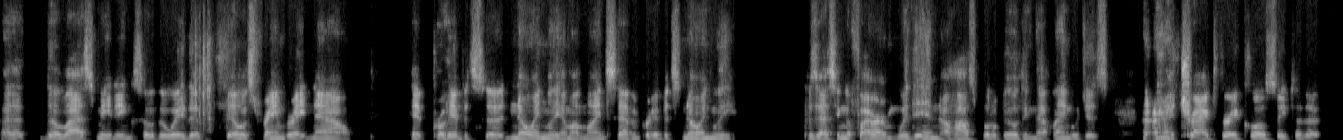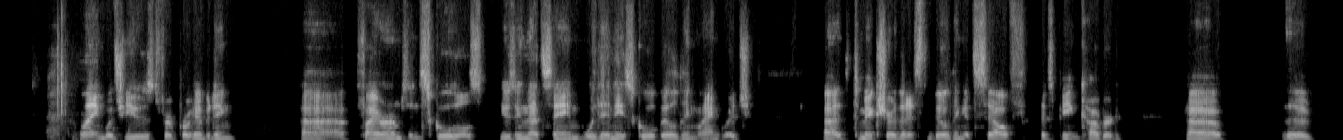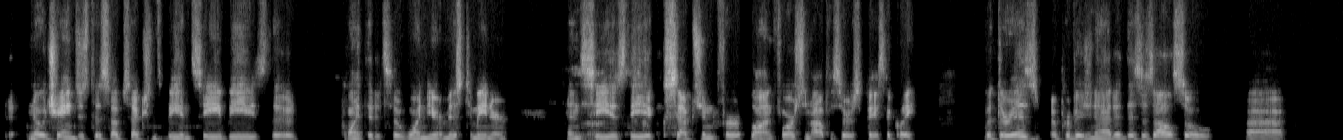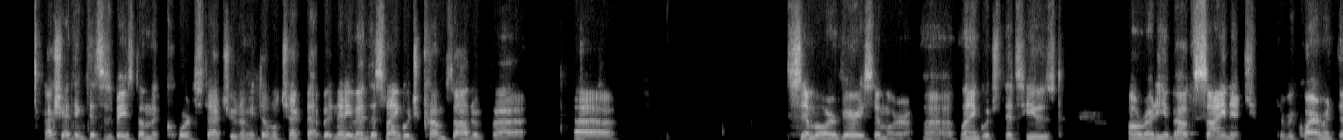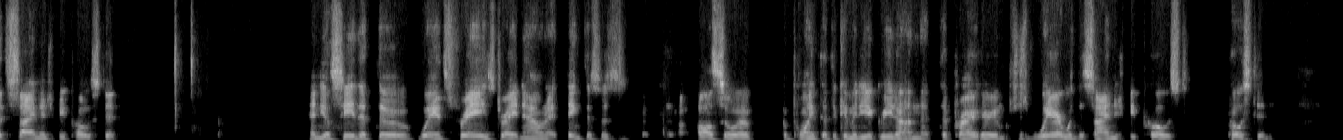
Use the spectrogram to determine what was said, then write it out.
at the last meeting. So the way the bill is framed right now, it prohibits uh, knowingly, I'm on line seven, prohibits knowingly possessing a firearm within a hospital building. That language is tracked very closely to the language used for prohibiting uh, firearms in schools using that same within a school building language uh, to make sure that it's the building itself that's being covered. Uh, the no changes to subsections B and C. B is the point that it's a one year misdemeanor, and C is the exception for law enforcement officers, basically. But there is a provision added. This is also, uh, actually, I think this is based on the court statute. Let me double check that. But in any event, this language comes out of uh, similar, very similar uh, language that's used already about signage, the requirement that signage be posted. And you'll see that the way it's phrased right now, and I think this is also a, a point that the committee agreed on that the prior hearing, which is where would the signage be post, posted?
